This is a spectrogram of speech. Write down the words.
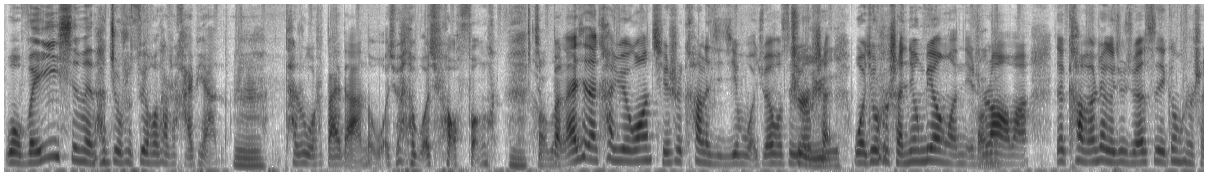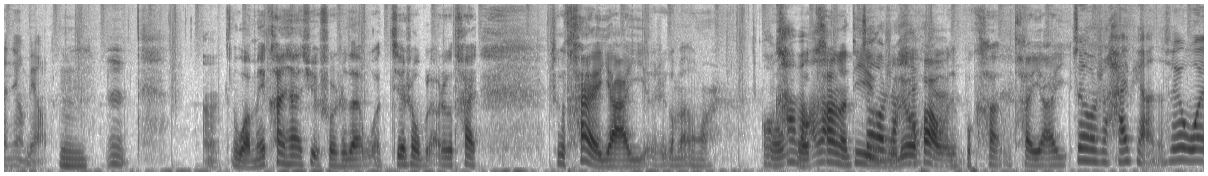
我唯一欣慰的他就是最后他是 happy end 的。嗯他如果是白的 end，我觉得我就要疯了。嗯，好吧本。来现在看《月光骑士》看了几集，我觉得我自己就是神，我就是神经病了，你知道吗？那看完这个就觉得自己更是神经病了。嗯嗯嗯，我没看下去，说实在，我接受不了这个太这个太压抑了，这个漫画。我我看完了，看了第五六话，我就不看了，太压抑。最后是 happy end，所以我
